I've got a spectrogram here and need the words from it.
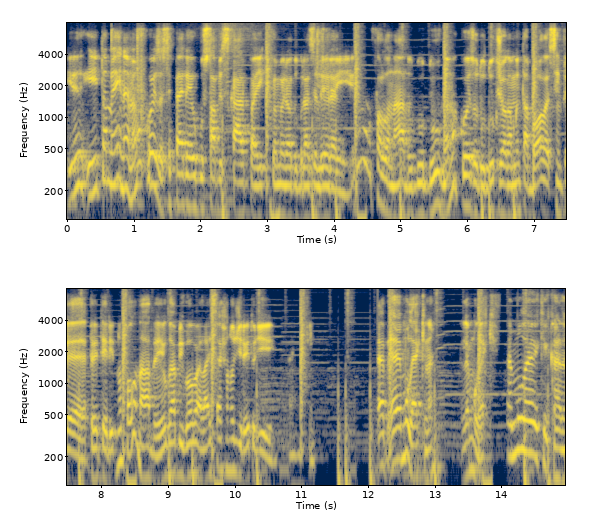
E, e também, né, mesma coisa, você pega aí o Gustavo Scarpa aí, que foi o melhor do brasileiro aí, ele não falou nada, o Dudu, mesma coisa, o Dudu que joga muita bola, sempre é preterido, não falou nada. Aí o Gabigol vai lá e se acha no direito de. né, Enfim. É, é moleque, né? Ele é moleque. É moleque, cara,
